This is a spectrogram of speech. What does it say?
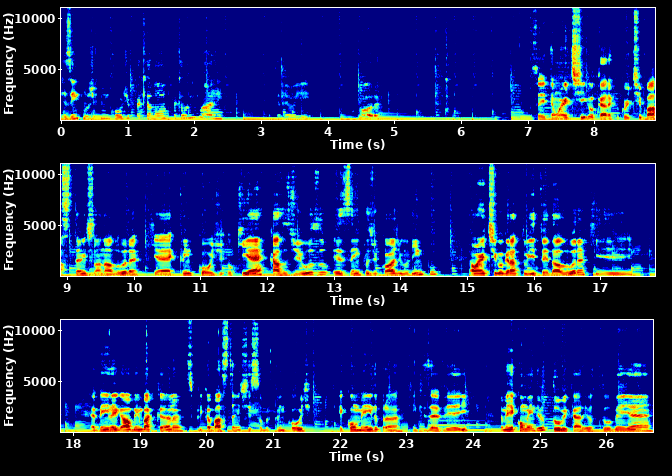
exemplos de clean code para aquela, aquela linguagem. Entendeu? E bora. Isso aí tem um artigo, cara, que eu curti bastante lá na Lura, que é Clean Code. O que é? Casos de uso, exemplos de código limpo. É um artigo gratuito aí da Lura que é bem legal, bem bacana, explica bastante sobre o Clean Code. Recomendo para quem quiser ver aí. Também recomendo o YouTube, cara. YouTube aí é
